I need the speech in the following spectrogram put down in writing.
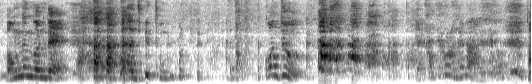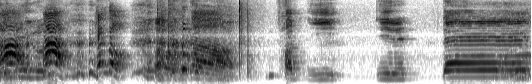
먹는 건데 아니 동물. 권투. 카테고리 설명 안 했어? 아, 아, 핸더. 어, 정답 3 2 1 땡.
